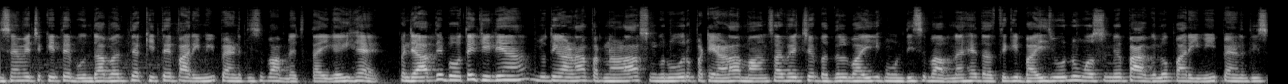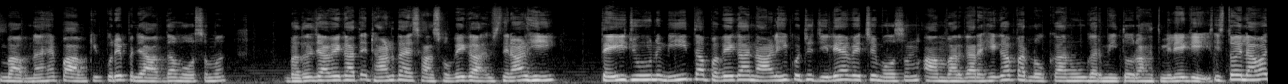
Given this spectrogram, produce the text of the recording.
ਹਿੱਸਿਆਂ ਵਿੱਚ ਕਿਤੇ ਬੂੰਦਾਬਾਂਦੀ ਤੇ ਕਿਤੇ ਭਾਰੀ ਮੀਂਹ ਪੈਣ ਦੀ ਸੰਭਾਵਨਾ ਜਤਾਈ ਗਈ ਹੈ। ਪੰਜਾਬ ਦੇ ਬਹੁਤੇ ਜ਼ਿਲ੍ਹਿਆਂ ਲੁਧਿਆਣਾ, ਬਰਨਾਲਾ, ਸੰਗਰੂਰ, ਪਟਿਆਲਾ, ਮਾਨਸਾ ਵਿੱਚ ਬੱਦਲਬਾਈ ਹੋਣ ਦੀ ਸੰਭਾਵਨਾ ਹੈ। ਦੱਸਦੇ ਕਿ 22 ਜੂਨ ਨੂੰ ਮੌਸਮ ਵਿਭਾਗ ਵੱਲੋਂ ਭਾਰੀ ਮੀਂਹ ਪੈਣ ਦੀ ਸੰਭਾਵਨਾ ਹੈ। ਭਾਵ ਕਿ ਪੂਰੇ ਪੰਜਾਬ ਦਾ ਮੌਸਮ ਬਦਲ ਜਾਵੇਗਾ ਤੇ ਠੰਡ ਦਾ ਅਹਿਸਾਸ ਹੋਵੇਗਾ। ਇਸ ਦੇ ਨਾਲ ਹੀ 23 ਜੂਨ ਮੀਂਹ ਤਾਂ ਪਵੇਗਾ ਨਾਲ ਹੀ ਕੁਝ ਜ਼ਿਲ੍ਹਿਆਂ ਵਿੱਚ ਮੌਸਮ ਆਮ ਵਰਗਾ ਰਹੇਗਾ ਪਰ ਲੋਕਾਂ ਨੂੰ ਗਰਮੀ ਤੋਂ ਰਾਹਤ ਮਿਲੇਗੀ ਇਸ ਤੋਂ ਇਲਾਵਾ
